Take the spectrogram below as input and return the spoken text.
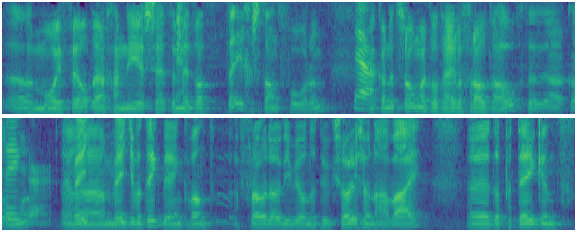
een mooi veld daar gaan neerzetten met wat tegenstand voor hem... dan kan het zomaar tot hele grote hoogte daar komen. Zeker. En weet, um, weet je wat ik denk? Want Frodo die wil natuurlijk sowieso naar Hawaii... Uh, dat betekent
